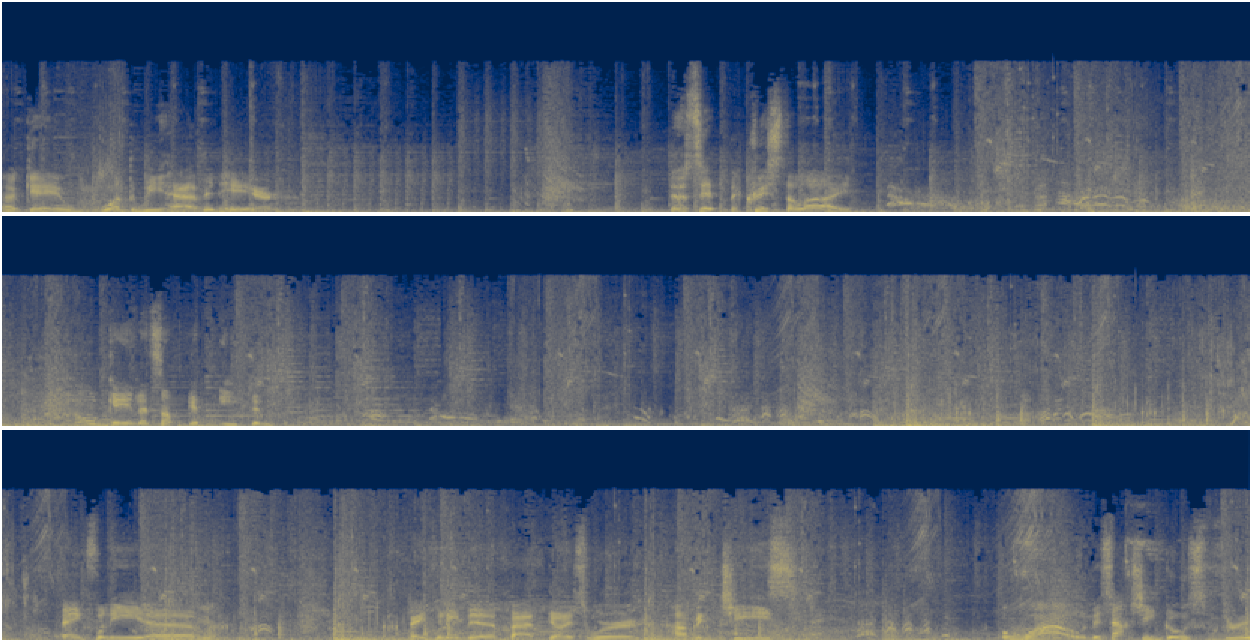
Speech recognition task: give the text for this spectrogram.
Okay, what do we have in here? That's it, the crystal eye. Okay, let's not get eaten. Thankfully, um, thankfully the bad guys were having cheese. Oh wow, this actually goes through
